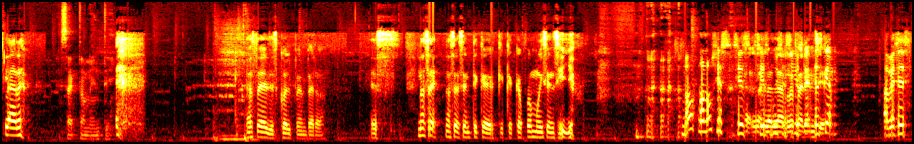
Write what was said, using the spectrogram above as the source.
Claro. Exactamente. Ustedes disculpen, pero es... No sé, no sé, sentí que, que- que fue muy sencillo. No, no, no, sí es, sí es, sí es La- muy la sencillo. Es que a veces,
